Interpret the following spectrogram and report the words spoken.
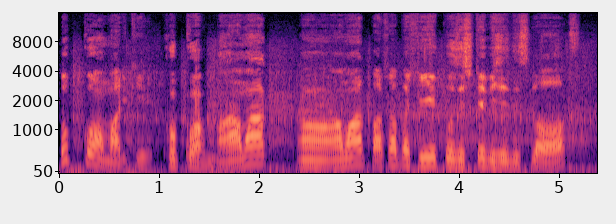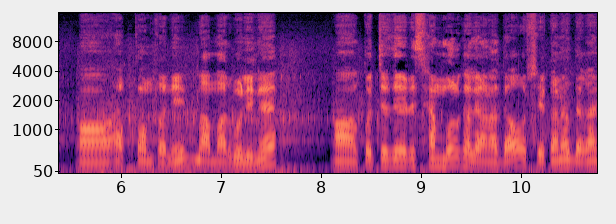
খুব কম আর কি। খুব কম। আমার আমার পাশাপাশি পঁচিশটা বেশি দিছিল এক কোম্পানির নাম আর বলি না করছে যে এটা স্যাম্বল খালি আনা দাও সেখানেও দেখান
